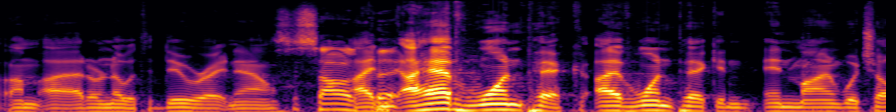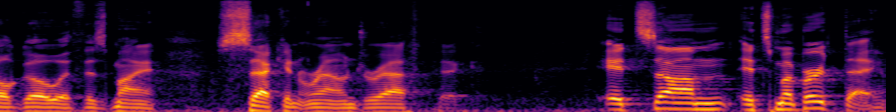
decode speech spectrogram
I'm, I don't know what to do right now. a solid I, pick. I have one pick. I have one pick in, in mind, which I'll go with as my second round draft pick. It's um it's my birthday,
